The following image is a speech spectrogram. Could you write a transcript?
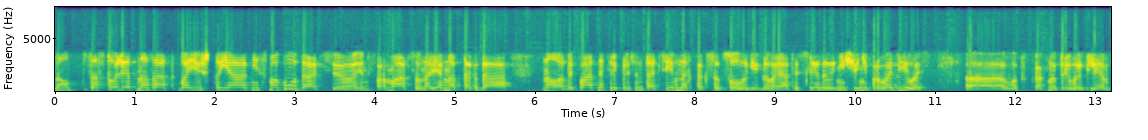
Ну, за сто лет назад боюсь, что я не смогу дать э, информацию. Наверное, тогда ну, адекватных, репрезентативных, как социологи говорят, исследований еще не проводилось. Э, вот как мы привыкли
